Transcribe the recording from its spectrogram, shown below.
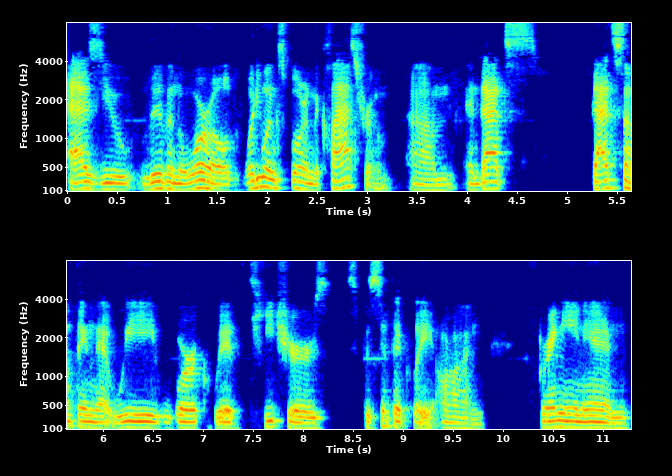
as you live in the world what do you want to explore in the classroom um, and that's that's something that we work with teachers specifically on bringing in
